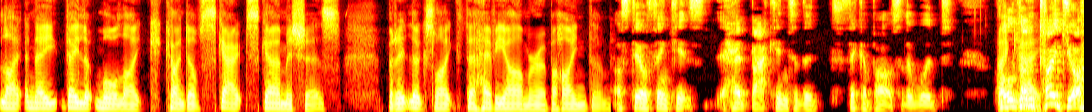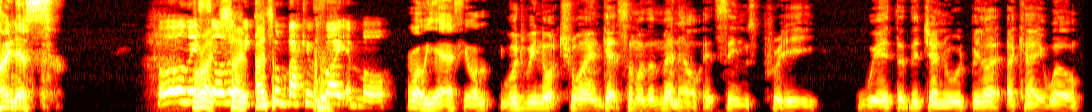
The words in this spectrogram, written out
Like, and they, they look more like kind of scout skirmishers, but it looks like the heavy armour are behind them. I still think it's head back into the thicker parts of the wood. Hold Okay. on tight, Your Highness. Only All right, so that so we can as- come back and fight them more. Well, yeah, if you want. Would we not try and get some of the men out? It seems pretty weird that the general would be like, okay, well,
